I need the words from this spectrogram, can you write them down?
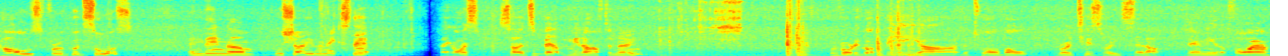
coals for a good sauce and then um, we'll show you the next step. Hey guys, so it's about mid-afternoon. We've already got the, uh, the 12 volt rotisserie set up down near the fire.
